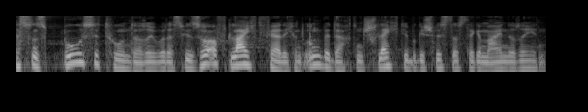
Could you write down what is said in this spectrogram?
Lasst uns Buße tun darüber, dass wir so oft leichtfertig und unbedacht und schlecht über Geschwister aus der Gemeinde reden.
